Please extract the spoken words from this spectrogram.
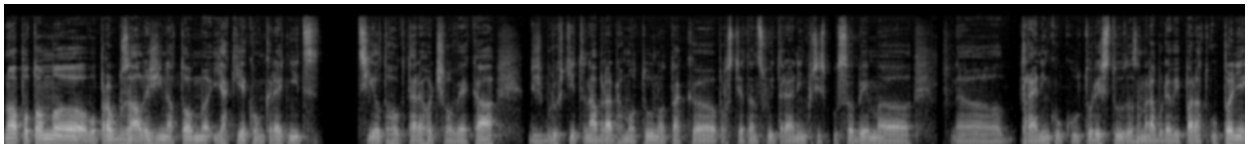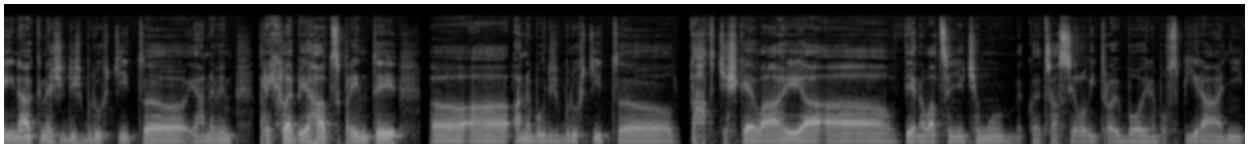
No a potom uh, opravdu záleží na tom, jaký je konkrétní cíl toho kterého člověka. Když budu chtít nabrat hmotu, no tak uh, prostě ten svůj trénink přizpůsobím tréninku kulturistů, to znamená, bude vypadat úplně jinak, než když budu chtít, uh, já nevím, rychle běhat, sprinty, uh, a, a nebo když budu chtít tahat těžké váhy a, a věnovat se něčemu, jako je třeba silový trojboj nebo vzpírání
